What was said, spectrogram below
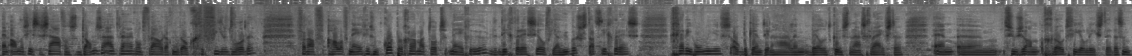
En anders is er s'avonds dansen uiteraard, want Vrouwendag moet ook gevierd worden. Vanaf half negen is een kort programma tot negen uur. De dichteres Sylvia Hubers, stadsdichteres. Gerry Hondius, ook bekend in Haarlem, beeldend kunstenaar, schrijfster. En ehm, Suzanne Groot, violiste. Dat is een,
